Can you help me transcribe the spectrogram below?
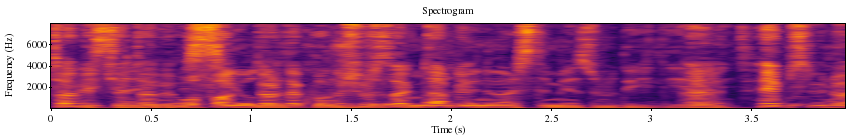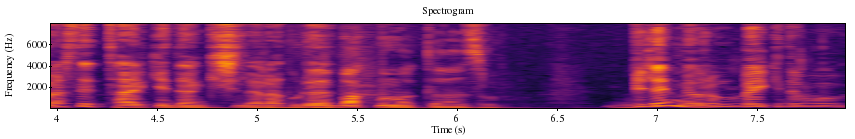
Tabii ki, tabii. O faktörde kurucuları, konuşursak onlar tabii. da üniversite mezunu değildi yani. Evet, hepsi üniversiteyi terk eden kişiler hatta. Buraya bakmamak lazım. Bilemiyorum belki de bu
